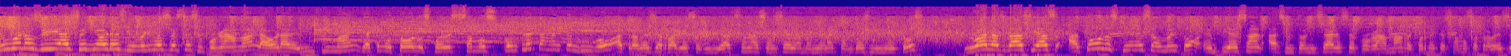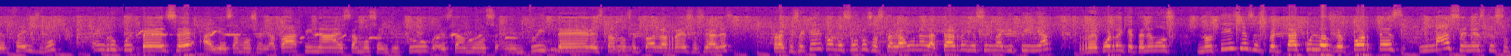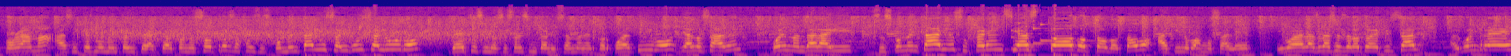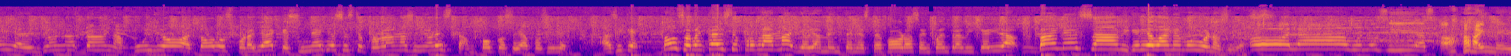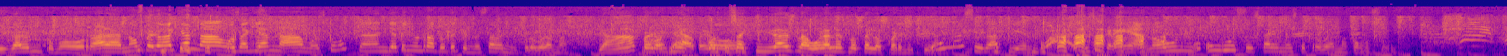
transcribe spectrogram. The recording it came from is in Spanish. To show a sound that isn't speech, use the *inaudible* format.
Muy buenos días, señores. Bienvenidos a este su programa, La Hora de Intiman. Ya como todos los jueves estamos completamente en vivo a través de Radio Seguridad. Son las 11 de la mañana con dos minutos. Y voy a las gracias a todos los que en este momento empiezan a sintonizar este programa. Recuerden que estamos a través de Facebook, en Grupo IPS, ahí estamos en la página, estamos en YouTube, estamos en Twitter, estamos en todas las redes sociales. Para que se queden con nosotros hasta la una de la tarde, yo soy Maggie Piña. Recuerden que tenemos noticias, espectáculos, deportes y más en este su programa, así que es momento de interactuar con nosotros. Dejen sus comentarios, algún saludo. De hecho, si nos están sintonizando en el corporativo, ya lo saben, pueden mandar ahí sus comentarios sugerencias, todo, todo, todo. Aquí lo vamos a leer. Y voy a dar las gracias del otro de cristal, al buen Rey, al Jonathan, a Julio, a todos por allá, que sin ellos este programa, señores, tampoco sería posible. Así que vamos a arrancar este programa y obviamente en este foro se encuentra mi querida Vanessa. Mi querida Vanessa, muy buenos días. Hola, buenos días. *laughs* Ay, me dijeron como rara, ¿no? Pero aquí andamos, aquí andamos. ¿Cómo están? Ya tenía un ratote que no estaba en el programa. Ya, pero ya, por tus actividades laborales no te lo permitían. Una se da tiempo. Ay, no se crean, ¿no? Un, un gusto estar en este programa como siempre.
